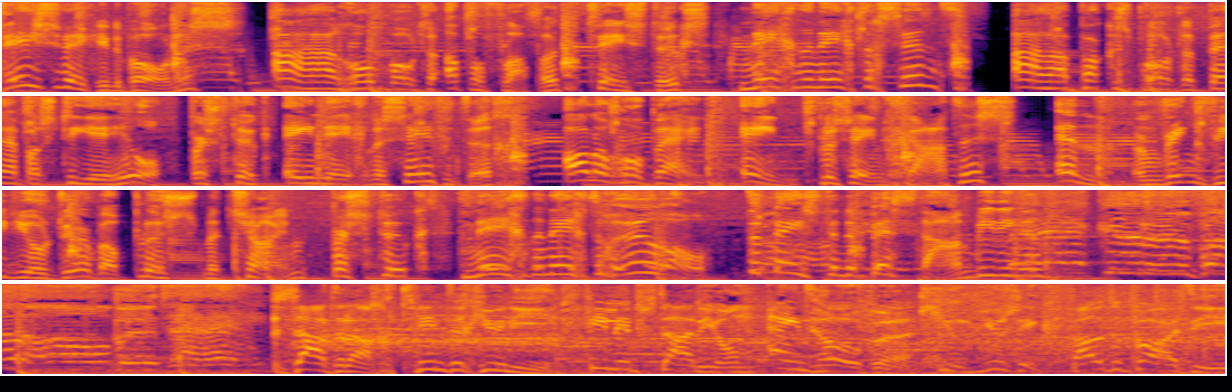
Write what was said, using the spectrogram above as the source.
Deze week in de bonus. AH roomboten appelflappen, 2 stuks, 99 cent. AH bakkersbrood Le Pen Bastille Hill per stuk 1,79. Alle Robijn 1 plus 1 gratis. En een Ring Video Deurbel Plus met Chime per stuk 99 euro. De meeste en de beste aanbiedingen. Zaterdag 20 juni, Philips Stadion Eindhoven. Q-Music Foute Party.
